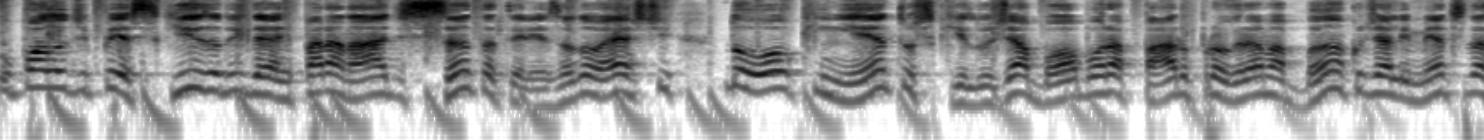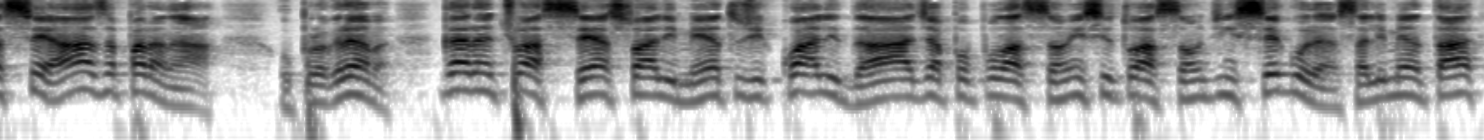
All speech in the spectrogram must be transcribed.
O Polo de Pesquisa do IDR Paraná de Santa Teresa do Oeste doou 500 quilos de abóbora para o programa Banco de Alimentos da SEASA Paraná. O programa garante o acesso a alimentos de qualidade à população em situação de insegurança alimentar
